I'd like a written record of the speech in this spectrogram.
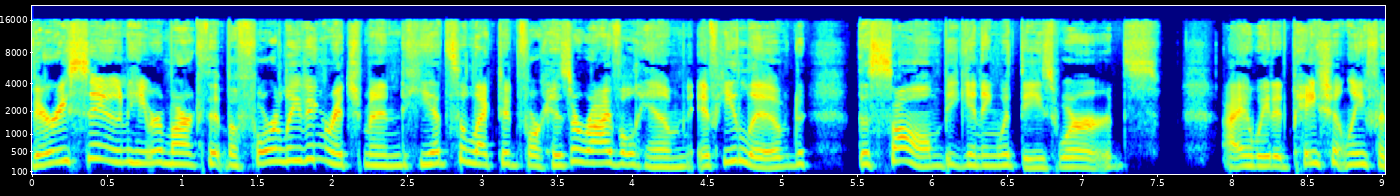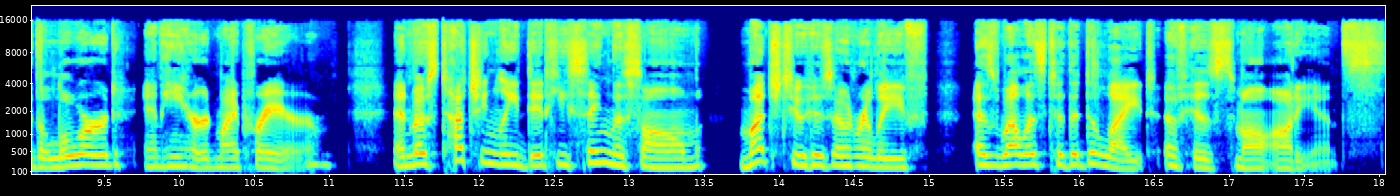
Very soon he remarked that before leaving Richmond, he had selected for his arrival hymn, if he lived, the psalm beginning with these words I waited patiently for the Lord, and he heard my prayer. And most touchingly did he sing the psalm, much to his own relief, as well as to the delight of his small audience.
